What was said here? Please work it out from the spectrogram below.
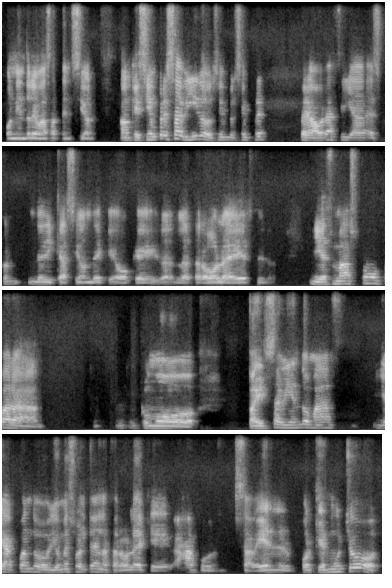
poniéndole más atención, aunque siempre he sabido, siempre, siempre, pero ahora sí ya es con dedicación de que, ok, la, la tarola es y es más como para, como para ir sabiendo más ya cuando yo me suelte en la tarola de que, ah, pues saber, porque es mucho,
